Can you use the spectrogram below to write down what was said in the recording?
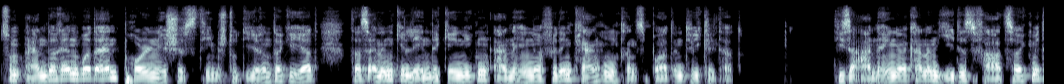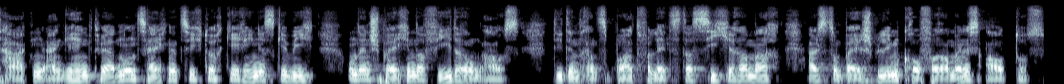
Zum anderen wurde ein polnisches Team Studierender geehrt, das einen geländegängigen Anhänger für den Krankentransport entwickelt hat dieser Anhänger kann an jedes Fahrzeug mit Haken angehängt werden und zeichnet sich durch geringes Gewicht und entsprechender Federung aus, die den Transport Verletzter sicherer macht als zum Beispiel im Kofferraum eines Autos.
